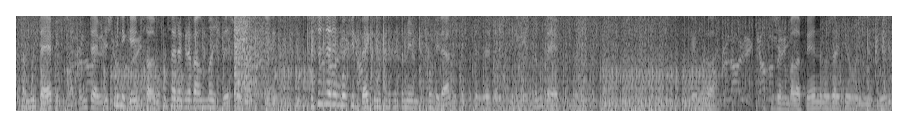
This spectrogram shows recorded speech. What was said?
Está muito épico, pessoal, está muito épico. Este minigame, pessoal, eu vou começar a gravá-lo mais vezes para vocês curtirem. Se vocês derem um bom feedback, eu vou trazer também convidados para trazer este minigame. Está muito épico, mano. Ok, bora lá. Aqui já não vale a pena, vamos dar aqui um reloadzinho.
